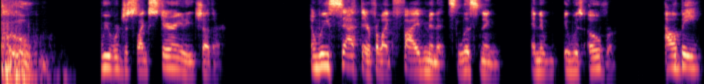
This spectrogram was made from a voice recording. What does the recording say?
Boom. We were just like staring at each other. And we sat there for like five minutes listening and it, it was over. Albie,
